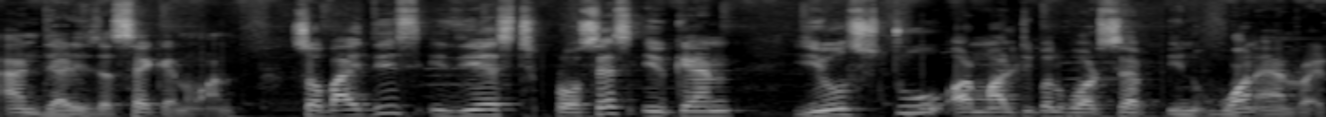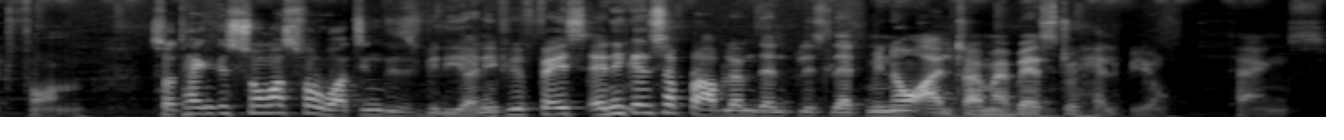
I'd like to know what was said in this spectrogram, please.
and there is the second one. So by this easiest process you can use two or multiple WhatsApp in one Android phone so thank you so much for watching this video and if you face any kinds of problem then please let me know. I'll try my best to help you. Thanks.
